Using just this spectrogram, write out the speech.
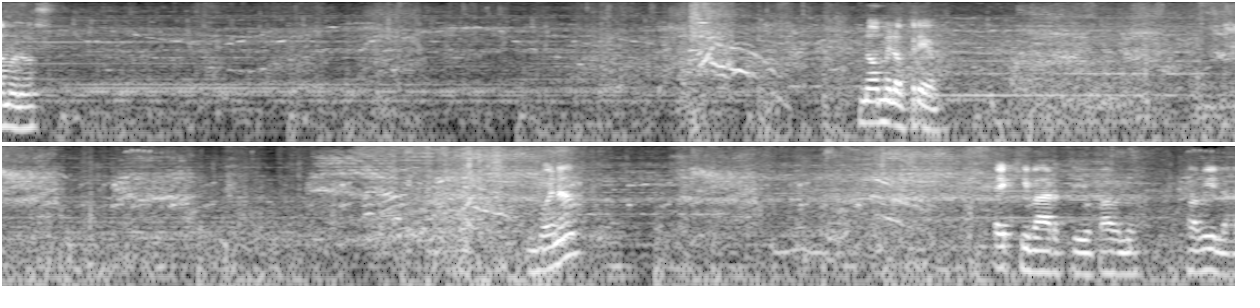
Vámonos. No me lo creo. Buena. Esquivar, tío, Pablo. Pavila.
